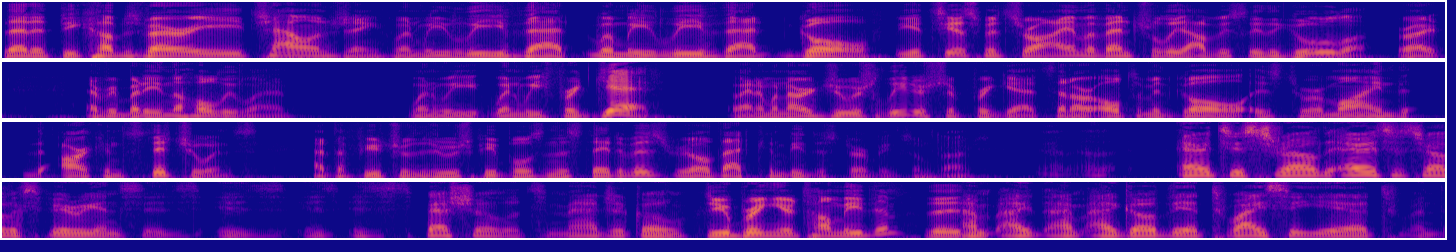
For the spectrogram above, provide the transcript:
that it becomes very challenging when we leave that when we leave that goal. Yitzias Mitzrayim, eventually, obviously, the Geula, right? Everybody in the Holy Land. When we when we forget, and when our Jewish leadership forgets that our ultimate goal is to remind our constituents at the future of the Jewish peoples in the state of Israel, that can be disturbing sometimes. Uh, Eretz Yisrael, the Eretz Yisrael experience is, is, is, is special. It's magical. Do you bring your Talmidim? The, I'm, I, I'm, I go there twice a year. with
